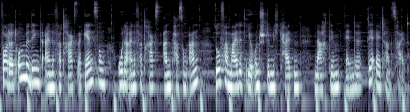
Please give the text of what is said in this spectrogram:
fordert unbedingt eine Vertragsergänzung oder eine Vertragsanpassung an. So vermeidet ihr Unstimmigkeiten nach dem Ende der Elternzeit.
